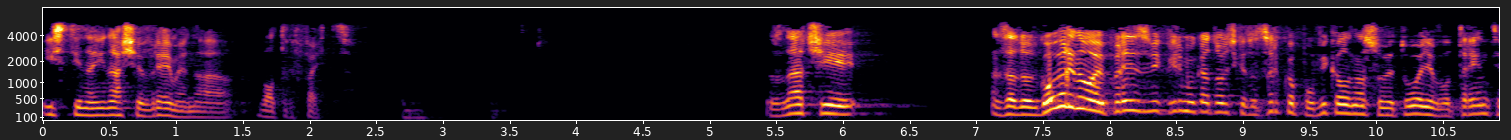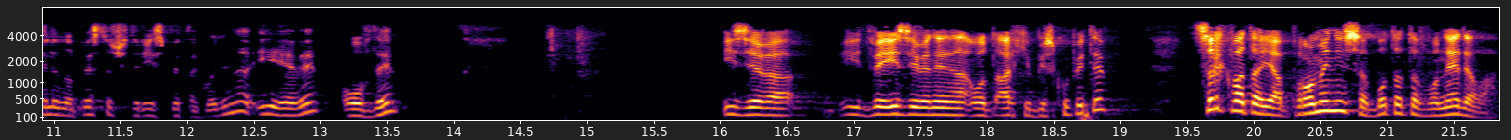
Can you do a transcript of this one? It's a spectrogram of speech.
Истина и наше време на Волтер Фајт. Значи, за да одговори на овој предизвик, Римокатоличката црква повикала на советување во Трент 1545 година и еве, овде, изјава, и две изјавени од архибискупите, црквата ја промени саботата во недела,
